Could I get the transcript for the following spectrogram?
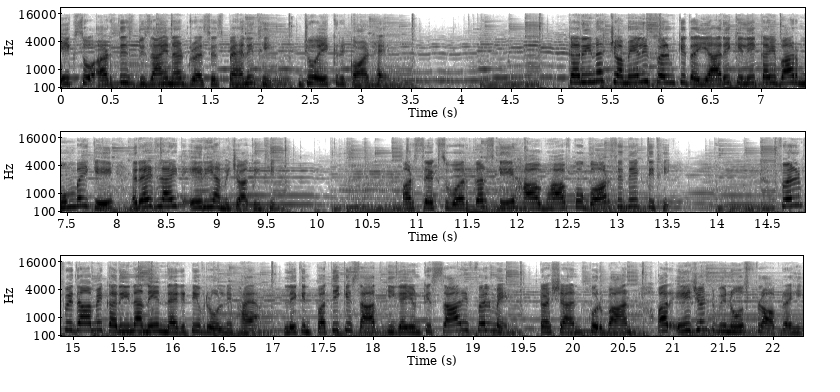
138 डिज़ाइनर ड्रेसेस पहनी थी, जो एक रिकॉर्ड है। करीना चमेली फ़िल्म की तैयारी के लिए कई बार मुंबई के रेड लाइट एरिया में जाती थी और सेक्स वर्कर्स के हाव भाव को गौर से देखती थी। फ़िल्म फिदा में करीना ने नेगेटिव रोल निभाया, लेकिन पति के साथ की गई उनकी सारी फ़िल्में, टशन, कुर्बान और एजेंट विनोद फ्लॉप रही।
